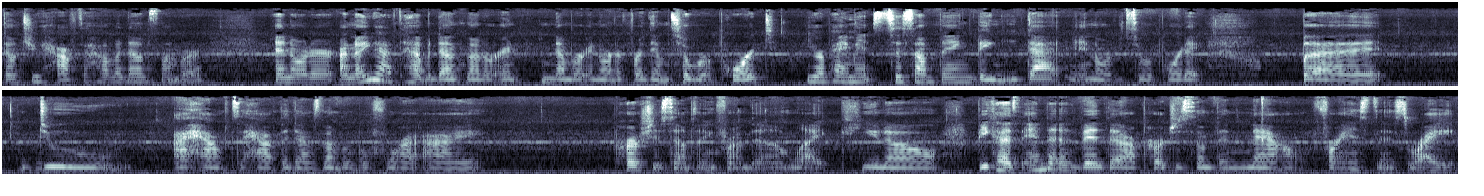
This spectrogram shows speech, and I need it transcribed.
don't you have to have a DUNS number? in order I know you have to have a DUNS number number in order for them to report your payments to something. They need that in order to report it. But do I have to have the DUNS number before I purchase something from them? Like, you know, because in the event that I purchase something now, for instance, right?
